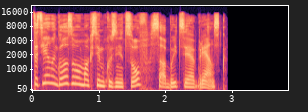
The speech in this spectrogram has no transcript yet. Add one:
Татьяна Глазова, Максим Кузнецов. События Брянск.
